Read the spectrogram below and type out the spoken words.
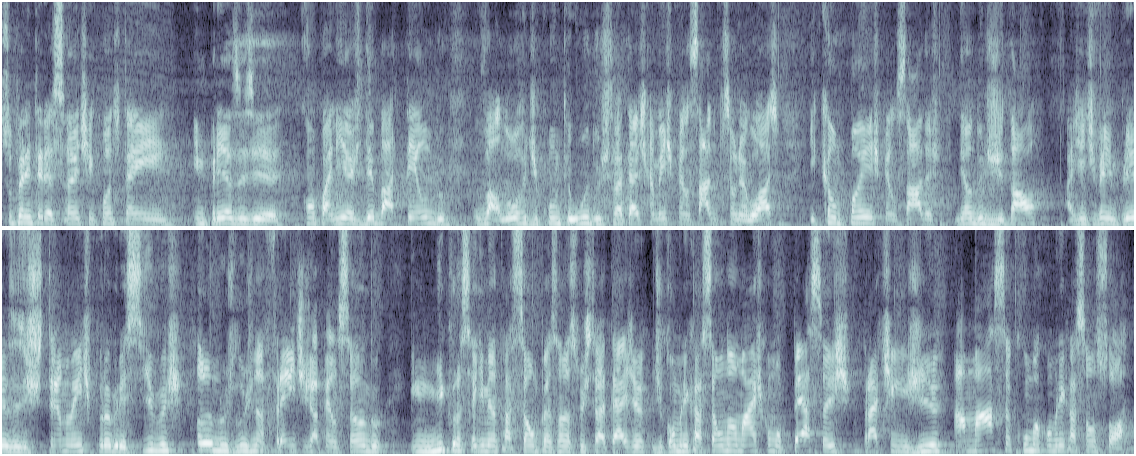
super interessante enquanto tem empresas e companhias debatendo o valor de conteúdo estrategicamente pensado para o seu negócio e campanhas pensadas dentro do digital. A gente vê empresas extremamente progressivas, anos luz na frente, já pensando em microsegmentação, pensando na sua estratégia de comunicação não mais como peças para atingir a massa com uma comunicação só,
